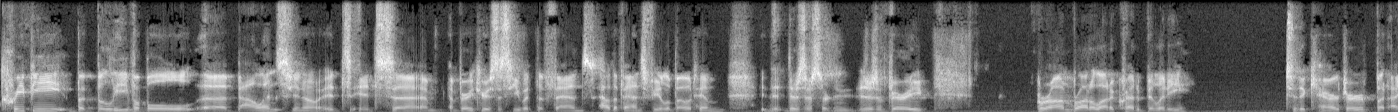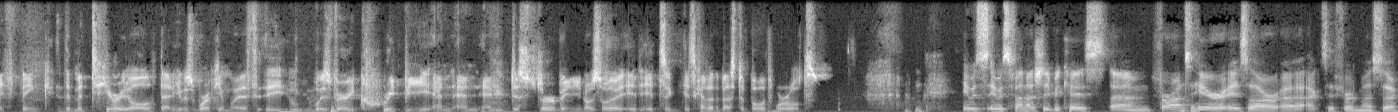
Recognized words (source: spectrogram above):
creepy but believable uh, balance. You know, it's it's. Uh, I'm I'm very curious to see what the fans, how the fans feel about him. There's a certain, there's a very. Faran brought a lot of credibility to the character, but I think the material that he was working with it was very creepy and, and, and disturbing. You know, so it, it's a, it's kind of the best of both worlds. It was it was fun actually because um, Faran Tahir is our uh, actor for Mercer,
